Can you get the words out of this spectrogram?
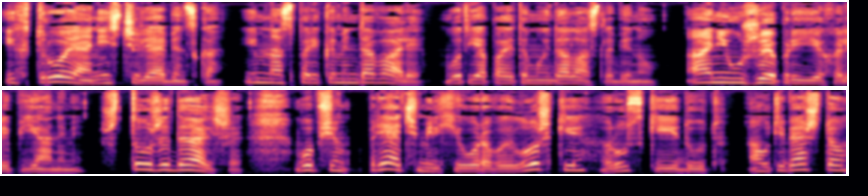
«Их трое, они из Челябинска. Им нас порекомендовали. Вот я поэтому и дала слабину. Они уже приехали пьяными. Что же дальше? В общем, прячь мельхиоровые ложки, русские идут. А у тебя что?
